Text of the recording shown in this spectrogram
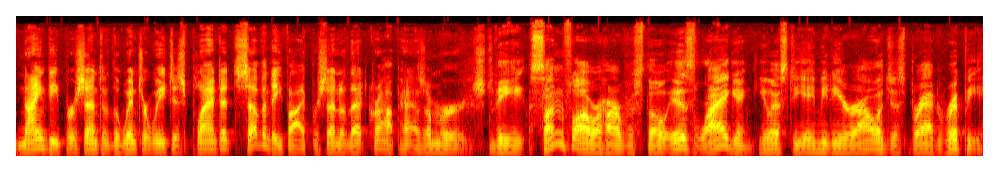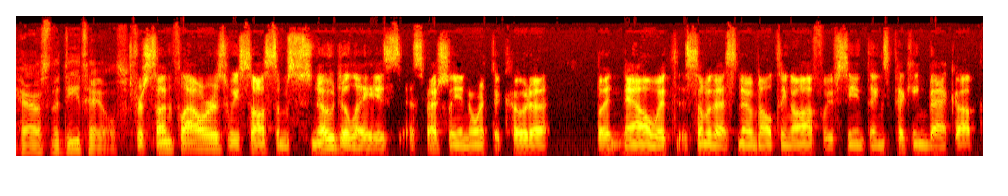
90% of the winter wheat is planted, 75% of that crop has emerged. The sunflower harvest, though, is lagging. USDA meteorologist Brad Rippey has the details. For sunflowers, we saw some snow delays, especially in North Dakota, but now with some of that snow melting off, we've seen things picking back up.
